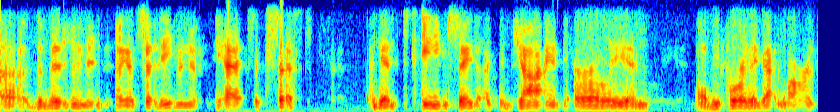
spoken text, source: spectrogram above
uh, division. And like I said, even if we had success against teams, say like the Giants early and uh, before they got Lawrence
